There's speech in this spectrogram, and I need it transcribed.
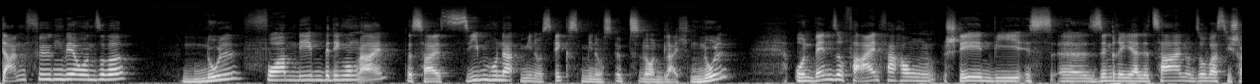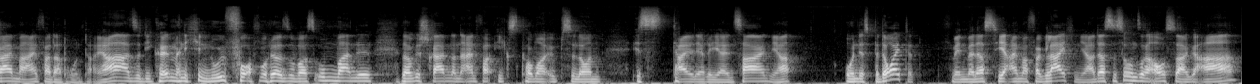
Dann fügen wir unsere Nullform-Nebenbedingung ein. Das heißt 700 minus x minus y gleich 0. Und wenn so Vereinfachungen stehen wie ist, äh, sind reelle Zahlen und sowas, die schreiben wir einfach darunter. Ja, also die können wir nicht in Nullform oder sowas umwandeln, sondern wir schreiben dann einfach x, y ist Teil der reellen Zahlen. Ja, und es bedeutet, wenn wir das hier einmal vergleichen, ja, das ist unsere Aussage A,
